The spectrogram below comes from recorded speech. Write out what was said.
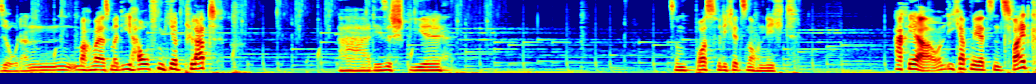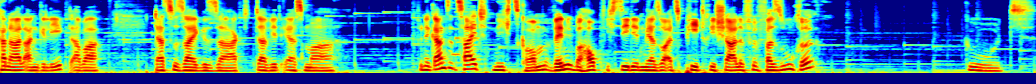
So, dann machen wir erstmal die Haufen hier platt. Ah, dieses Spiel. Zum Boss will ich jetzt noch nicht. Ach ja, und ich habe mir jetzt einen Zweitkanal angelegt, aber dazu sei gesagt, da wird erstmal für eine ganze Zeit nichts kommen. Wenn überhaupt, ich sehe den mehr so als Petrischale für Versuche. Gut.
